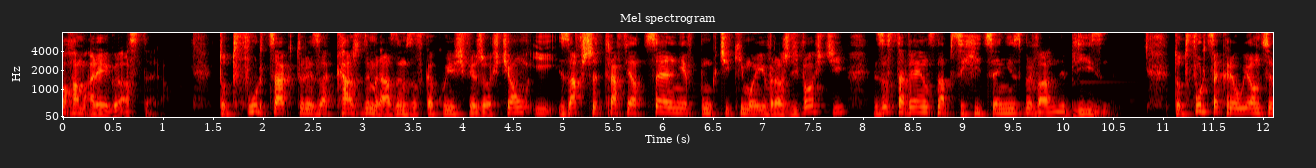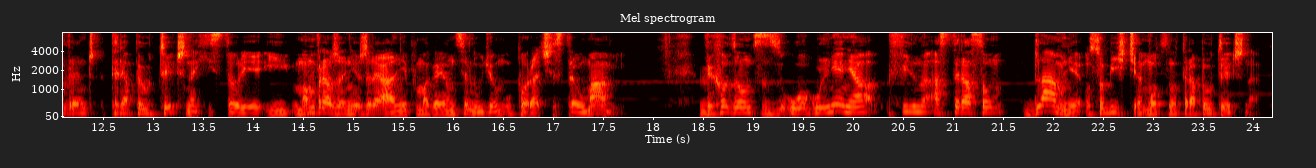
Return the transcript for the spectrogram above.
kocham Ariego Astera. To twórca, który za każdym razem zaskakuje świeżością i zawsze trafia celnie w punkciki mojej wrażliwości, zostawiając na psychice niezbywalne blizny. To twórca kreujący wręcz terapeutyczne historie i mam wrażenie, że realnie pomagający ludziom uporać się z traumami. Wychodząc z uogólnienia, filmy Astera są dla mnie osobiście mocno terapeutyczne.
